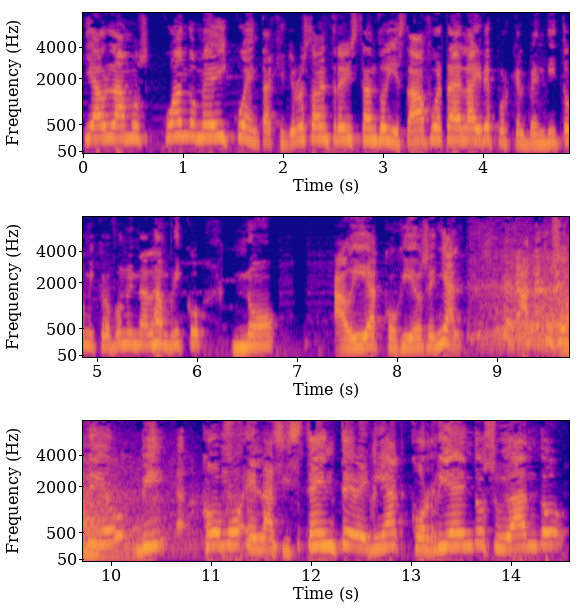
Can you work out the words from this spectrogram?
y hablamos cuando me di cuenta que yo lo estaba entrevistando y estaba fuera del aire porque el bendito micrófono inalámbrico no había cogido señal. Acto seguido vi cómo el asistente venía corriendo, sudando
